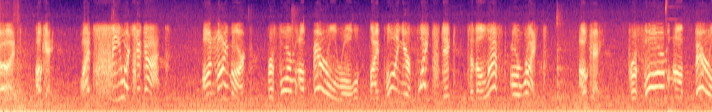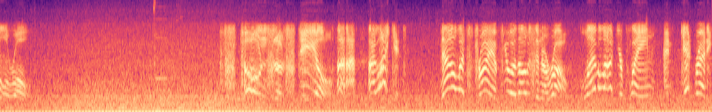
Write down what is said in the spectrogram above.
Good. Okay, let's see what you got. On my mark, perform a barrel roll by pulling your flight stick to the left or right. Okay, perform a barrel roll. Stones of steel! I like it! Now let's try a few of those in a row. Level out your plane and get ready.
